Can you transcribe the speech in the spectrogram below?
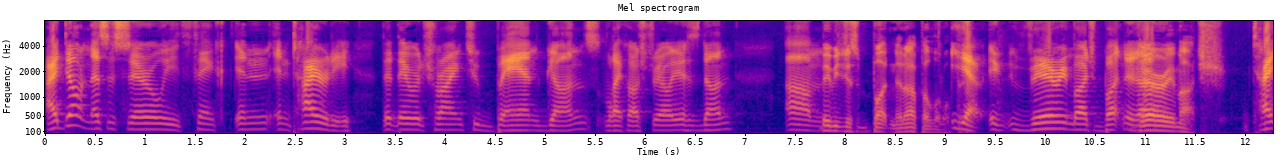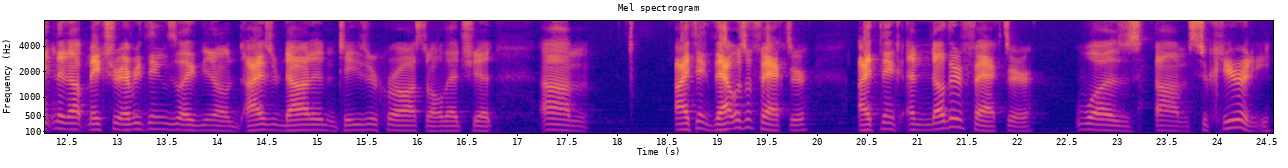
I don't necessarily think in entirety that they were trying to ban guns like Australia has done. Um, Maybe just button it up a little bit. yeah, it, very much button it up very much. tighten it up, make sure everything's like you know I's are dotted and T's are crossed, all that shit. Um, I think that was a factor. I think another factor was um, security,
